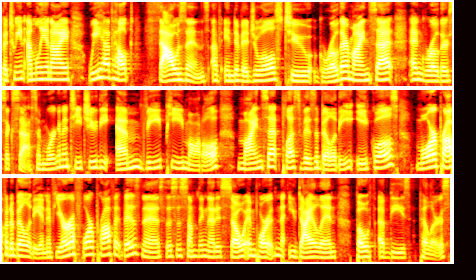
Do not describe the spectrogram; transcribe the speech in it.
between Emily and I, we have helped thousands of individuals to grow their mindset and grow their success. And we're going to teach you the MVP model mindset plus visibility equals more profitability. And if you're a for profit business, this is something that is so important that you dial in both of these pillars.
